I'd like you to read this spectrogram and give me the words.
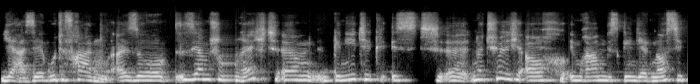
Ja, sehr gute Fragen. Also Sie haben schon recht. Ähm, Genetik ist äh, natürlich auch im Rahmen des Gendiagnostik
